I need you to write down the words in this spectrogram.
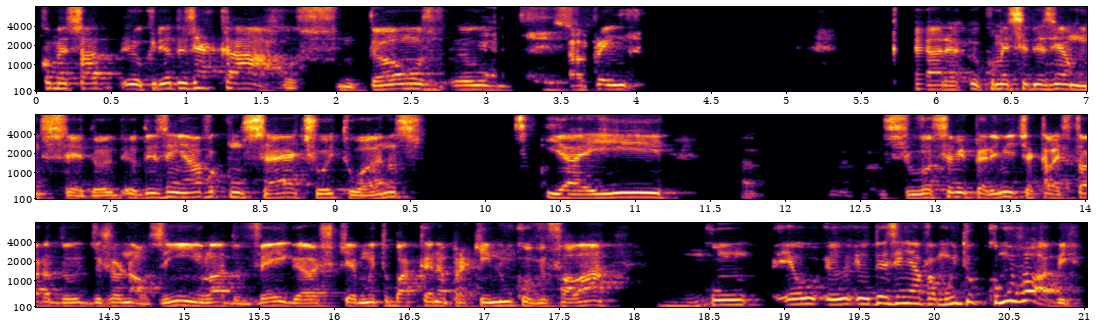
começar, eu queria desenhar carros. Então, eu é, aprendi. Cara, eu comecei a desenhar muito cedo. Eu, eu desenhava com 7, 8 anos. E aí, se você me permite, aquela história do, do jornalzinho lá do Veiga, acho que é muito bacana para quem nunca ouviu falar. Uhum. Com, eu, eu, eu, desenhava muito como hobby,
